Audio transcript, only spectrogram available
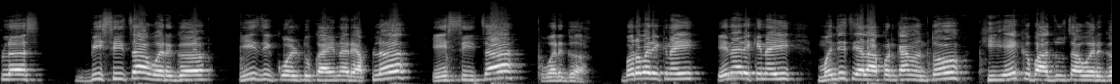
प्लस बी सीचा वर्ग इज इक्वल टू काय येणार आहे आपलं? ए सीचा वर्ग. बरोबर आहे की नाही? येणार आहे की नाही? म्हणजेच याला आपण काय म्हणतो? ही एक बाजूचा वर्ग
